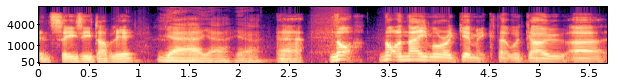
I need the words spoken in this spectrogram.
in CZW? Yeah, yeah, yeah. Yeah, not not a name or a gimmick that would go uh,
